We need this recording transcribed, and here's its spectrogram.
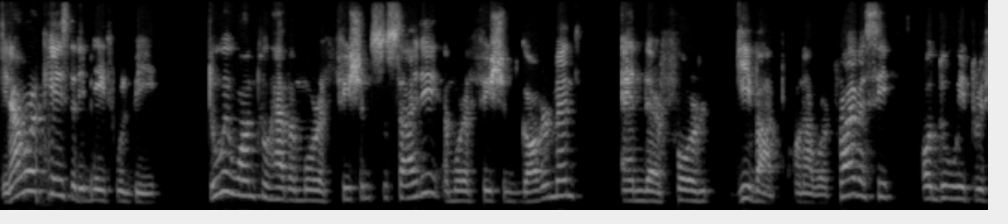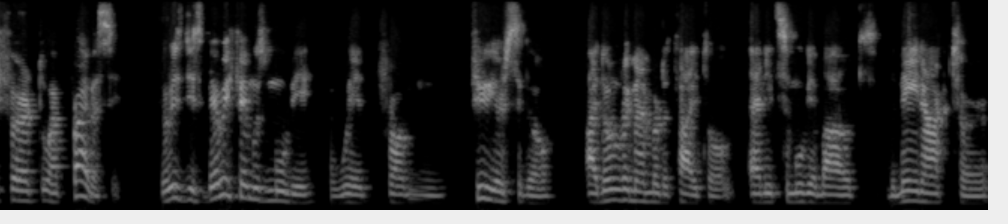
In our case, the debate will be do we want to have a more efficient society, a more efficient government, and therefore give up on our privacy, or do we prefer to have privacy? There is this very famous movie with from few years ago. I don't remember the title, and it's a movie about the main actor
